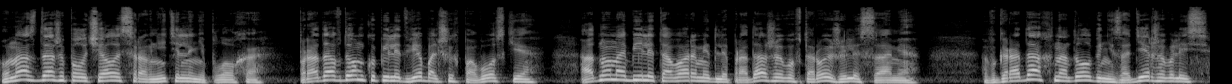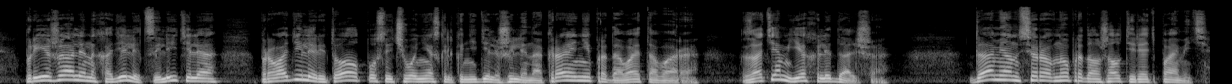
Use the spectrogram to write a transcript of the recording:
У нас даже получалось сравнительно неплохо. Продав дом, купили две больших повозки. Одну набили товарами для продажи, во второй жили сами. В городах надолго не задерживались, приезжали, находили целителя, проводили ритуал, после чего несколько недель жили на окраине, продавая товары. Затем ехали дальше. Дамиан все равно продолжал терять память.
